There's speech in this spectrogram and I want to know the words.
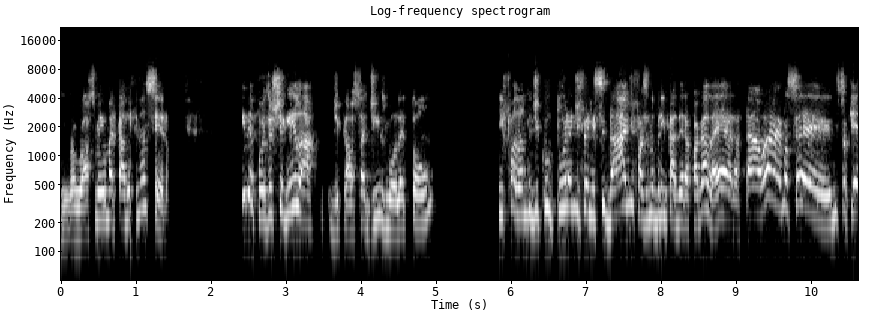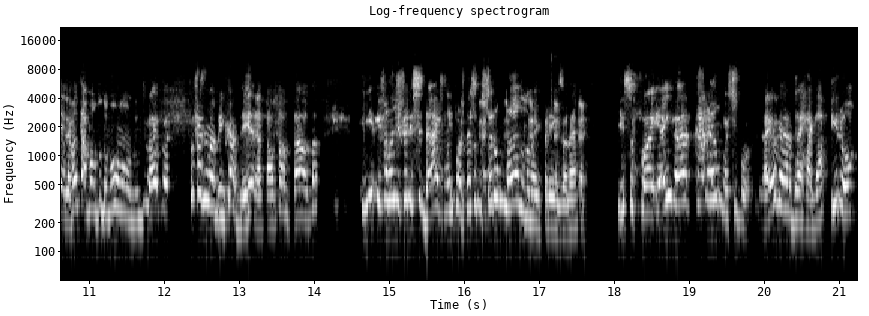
negócio meio mercado financeiro. E depois eu cheguei lá, de calça jeans, moletom, e falando de cultura de felicidade, fazendo brincadeira com a galera, tal. É, você, não sei o quê, levanta a mão todo mundo. Foi fazer uma brincadeira, tal, tal, tal, tal. E, e falando de felicidade, da importância do ser humano numa empresa, né? Isso foi. E aí, galera, caramba, tipo, aí a galera do RH pirou.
